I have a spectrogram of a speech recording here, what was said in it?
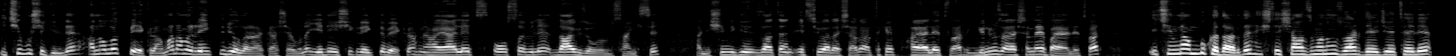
İçi bu şekilde. Analog bir ekran var ama renkli diyorlar arkadaşlar buna. 7 inçlik renkli bir ekran. Hani hayalet olsa bile daha güzel olurdu sankisi. Hani şimdiki zaten SUV araçlarda artık hep hayalet var. Günümüz araçlarında hep hayalet var. İçinden bu kadardı. İşte şanzımanımız var. DCT'li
